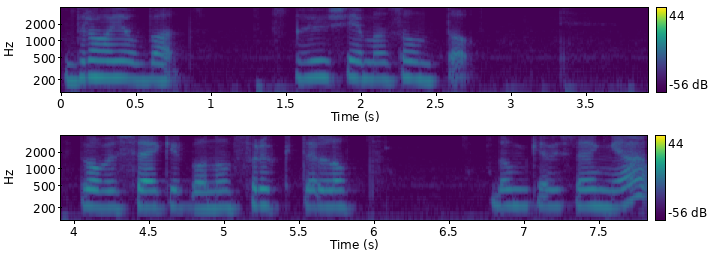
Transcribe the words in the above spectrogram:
bra jobbat. Och hur ser man sånt då? Det var väl säkert bara någon frukt eller något. De kan vi slänga.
